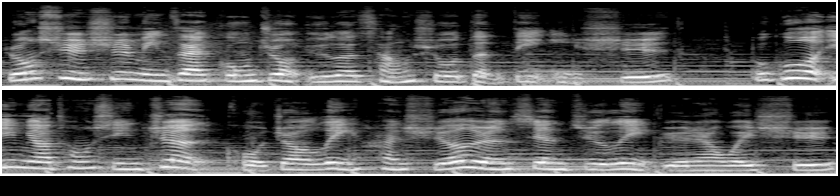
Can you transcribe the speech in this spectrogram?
容许市民在公众娱乐场所等地饮食。不过，疫苗通行证、口罩令和十二人限聚令仍然维持。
